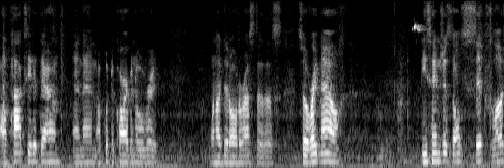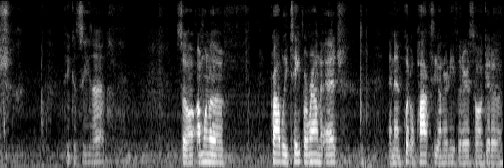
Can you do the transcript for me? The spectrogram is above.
I epoxied it down and then I put the carbon over it when I did all the rest of this. So right now, these hinges don't sit flush, you could see that. So I'm gonna probably tape around the edge and then put epoxy underneath of there so I'll get a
